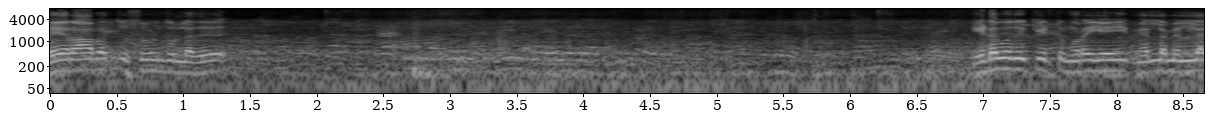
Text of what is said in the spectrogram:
பேராபத்து சூழ்ந்துள்ளது. இடஒதுக்கீட்டு முறையை மெல்ல மெல்ல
